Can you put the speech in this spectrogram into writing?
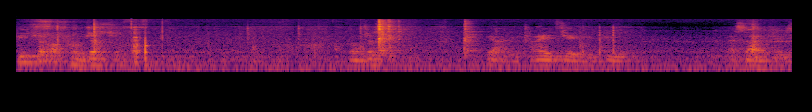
feature of congestion. Congestion يعني raised JVP ascites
